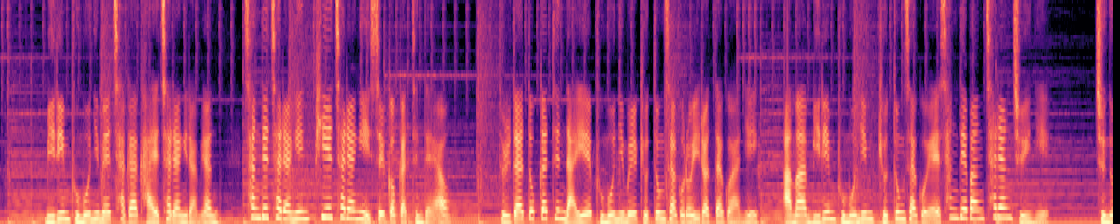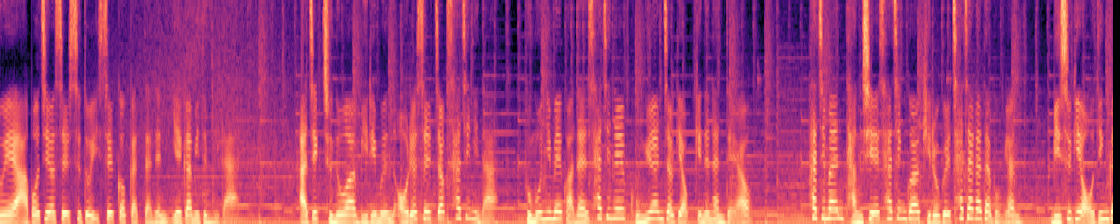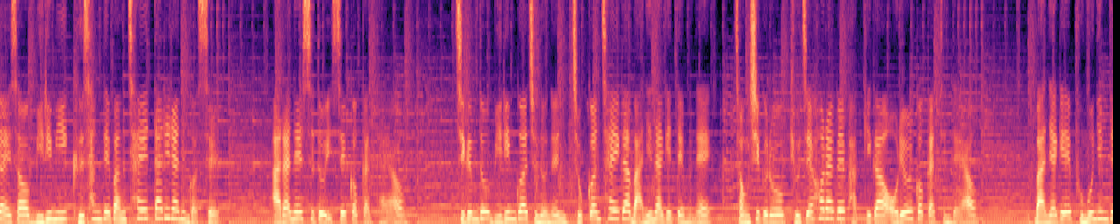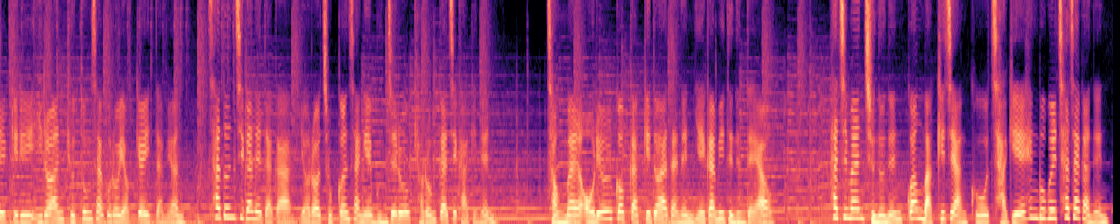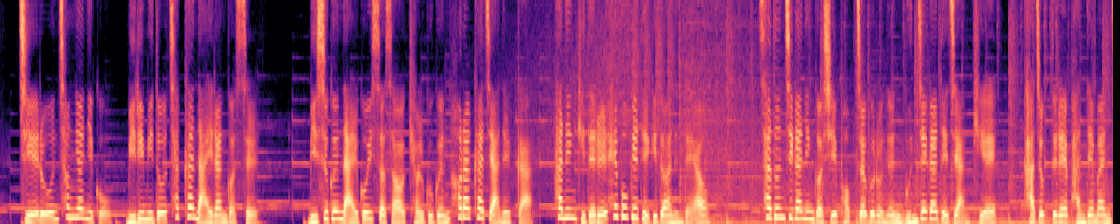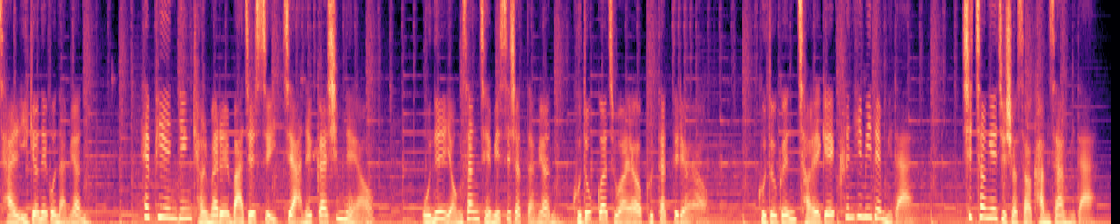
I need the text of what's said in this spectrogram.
미림 부모님의 차가 가해 차량이라면 상대 차량인 피해 차량이 있을 것 같은데요. 둘 다 똑같은 나이에 부모님을 교통사고로 잃었다고 하니 아마 미림 부모님 교통사고의 상대방 차량 주인이 준호의 아버지였을 수도 있을 것 같다는 예감이 듭니다. 아직 준호와 미림은 어렸을 적 사진이나 부모님에 관한 사진을 공유한 적이 없기는 한데요. 하지만 당시의 사진과 기록을 찾아가다 보면 미숙이 어딘가에서 미림이 그 상대방 차의 딸이라는 것을 알아낼 수도 있을 것 같아요. 지금도 미림과 준호는 조건 차이가 많이 나기 때문에 정식으로 교제 허락을 받기가 어려울 것 같은데요. 만약에 부모님들끼리 이러한 교통사고로 엮여 있다면 사돈지간에다가 여러 조건상의 문제로 결혼까지 가기는 정말 어려울 것 같기도 하다는 예감이 드는데요. 하지만 준호는 꽉 막히지 않고 자기의 행복을 찾아가는 지혜로운 청년이고 미리미도 착한 아이란 것을 미숙은 알고 있어서 결국은 허락하지 않을까 하는 기대를 해보게 되기도 하는데요. 사돈지간인 것이 법적으로는 문제가 되지 않기에 가족들의 반대만 잘 이겨내고 나면 해피엔딩 결말을 맞을 수 있지 않을까 싶네요. 오늘 영상 재밌으셨다면 구독과 좋아요 부탁드려요. 구독은 저에게 큰 힘이 됩니다. 시청해주셔서 감사합니다.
